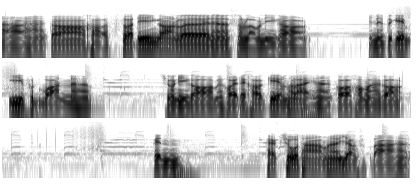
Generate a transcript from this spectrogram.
อ่าฮะก็ขอสวัสดีก่อนเลยนะฮะสำหรับวันนี้ก็อยู่ในตัวเกม e ฟุตบอลนะครับช่วงนี้ก็ไม่ค่อยได้เข้าเกมเท่าไหร่นะฮะก็เข้ามาก็ เป็นแพ็กโชว์ไทม์ฮะยังสตาร์ฮะ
